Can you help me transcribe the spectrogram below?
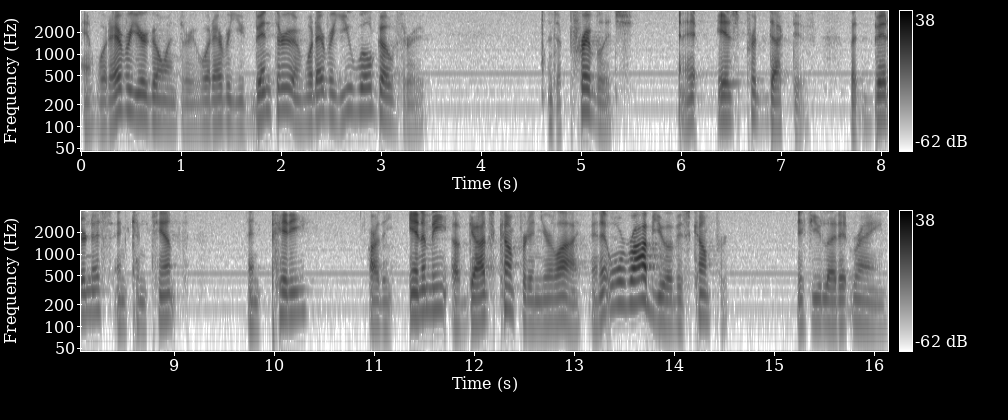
And whatever you're going through, whatever you've been through, and whatever you will go through, is a privilege and it is productive. But bitterness and contempt and pity are the enemy of God's comfort in your life, and it will rob you of his comfort if you let it reign.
